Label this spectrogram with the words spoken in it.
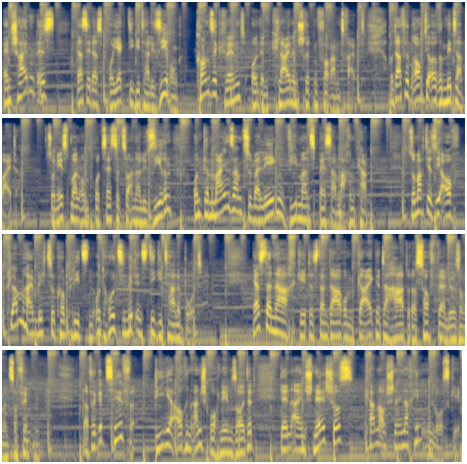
Entscheidend ist, dass ihr das Projekt Digitalisierung konsequent und in kleinen Schritten vorantreibt. Und dafür braucht ihr eure Mitarbeiter. Zunächst mal, um Prozesse zu analysieren und gemeinsam zu überlegen, wie man es besser machen kann. So macht ihr sie auch klammheimlich zu Komplizen und holt sie mit ins digitale Boot. Erst danach geht es dann darum, geeignete Hard- oder Softwarelösungen zu finden. Dafür gibt's Hilfe, die ihr auch in Anspruch nehmen solltet, denn ein Schnellschuss kann auch schnell nach hinten losgehen.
